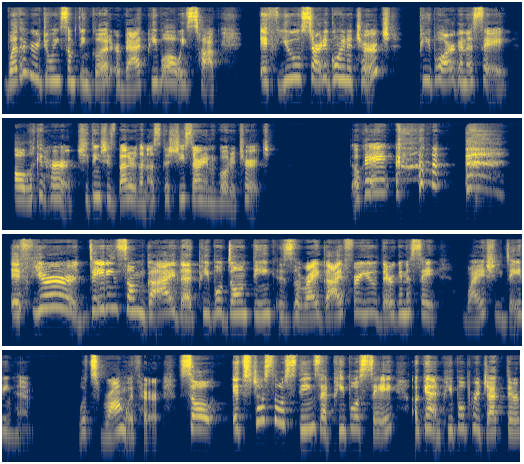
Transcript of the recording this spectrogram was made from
Whether you're doing something good or bad, people always talk. If you started going to church, people are going to say, Oh, look at her. She thinks she's better than us because she's starting to go to church. Okay. if you're dating some guy that people don't think is the right guy for you, they're going to say, Why is she dating him? What's wrong with her? So it's just those things that people say. Again, people project their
